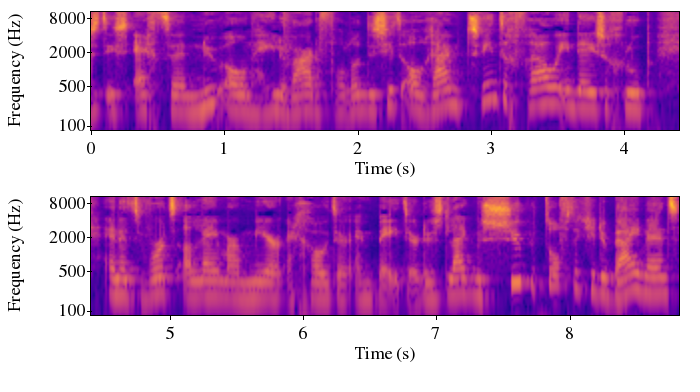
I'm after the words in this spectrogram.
het is echt nu al een hele waardevolle. Er zitten al ruim 20 vrouwen in deze groep. En het wordt alleen maar meer en groter en beter. Dus het lijkt me super tof dat je erbij bent.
